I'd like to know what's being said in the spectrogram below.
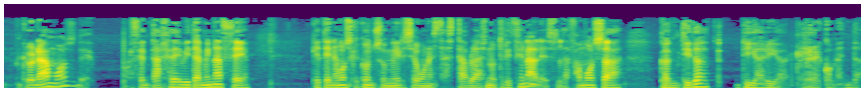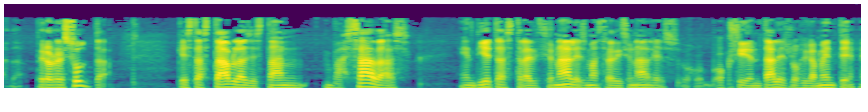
en microgramos de porcentaje de vitamina C que tenemos que consumir según estas tablas nutricionales, la famosa cantidad diaria recomendada. Pero resulta que estas tablas están basadas en dietas tradicionales, más tradicionales, occidentales, lógicamente,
